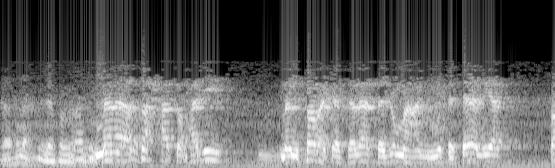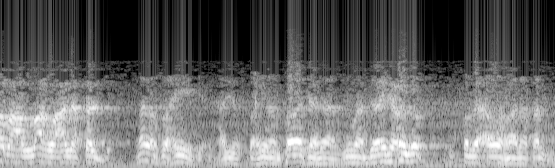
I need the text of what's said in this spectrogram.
ما صحة حديث من ترك ثلاث جمع متتالية طبع الله على قلبه. هذا صحيح الحديث الصحيح من ترك ثلاث جمع بغير عذر طبع الله على قلبه.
